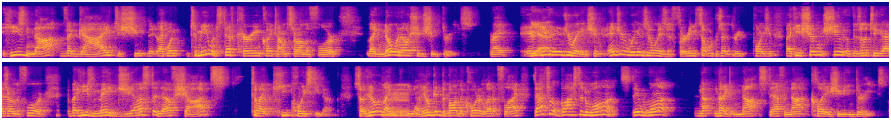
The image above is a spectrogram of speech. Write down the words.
he's not the guy to shoot. The, like when, to me, when Steph Curry and Klay Thompson are on the floor, like no one else should shoot threes, right? Yeah. Even Andrew Wiggins should. Andrew Wiggins is a thirty something percent three point shoot. Like he shouldn't shoot if those other two guys are on the floor, but he's made just enough shots to like keep hoisting them. So he'll like mm-hmm. you know he'll get the ball in the corner and let it fly. That's what Boston wants. They want not like not Steph, not Klay shooting threes.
